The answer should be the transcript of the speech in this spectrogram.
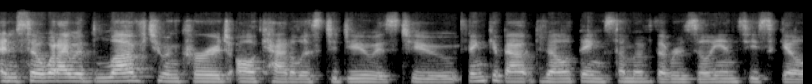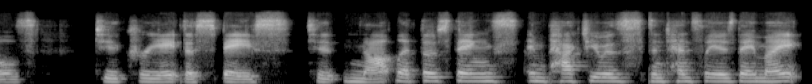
And so, what I would love to encourage all catalysts to do is to think about developing some of the resiliency skills to create the space to not let those things impact you as intensely as they might.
